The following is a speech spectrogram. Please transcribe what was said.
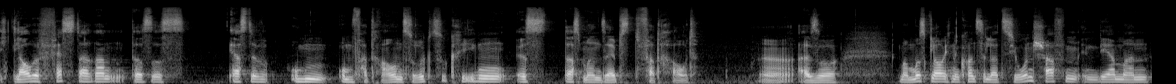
Ich glaube fest daran, dass es erste, um, um Vertrauen zurückzukriegen, ist, dass man selbst vertraut. Ja, also man muss, glaube ich, eine Konstellation schaffen, in der man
